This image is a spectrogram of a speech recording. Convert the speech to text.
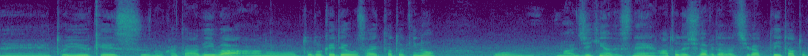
えー、というケースの方あるいはあの届け出をされた時の、まあ、時期がですね後で調べたら違っていたと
